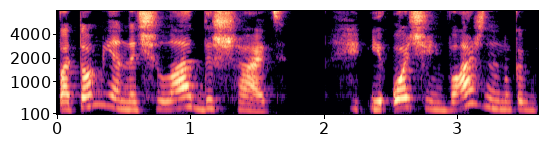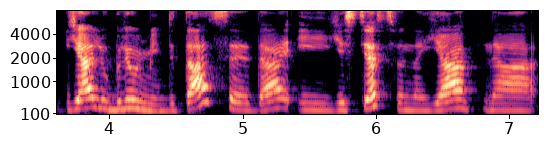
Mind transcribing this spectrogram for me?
Потом я начала дышать. И очень важно, ну, как я люблю медитации, да, и, естественно, я, а,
